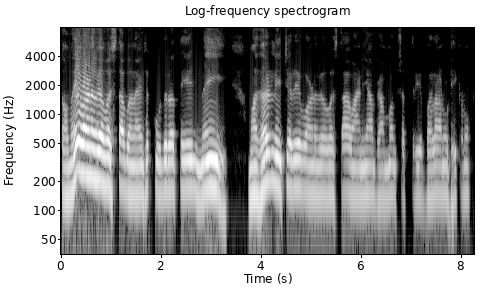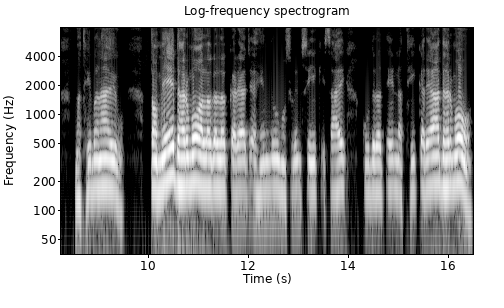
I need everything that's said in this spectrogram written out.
તમે વર્ણ વ્યવસ્થા બનાવી છે, કુદરતે નહીં. મધર નેચરે વર્ણ વ્યવસ્થા વાણિયા, બ્રાહ્મણ, ક્ષત્રિય ભલાનું ઠીકણું નથી બનાવ્યું. તમે ધર્મો અલગ અલગ કર્યા છે, હિન્દુ, મુસ્લિમ, શીખ, ઈસાઈ, કુદરતે નથી કર્યા ધર્મો.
